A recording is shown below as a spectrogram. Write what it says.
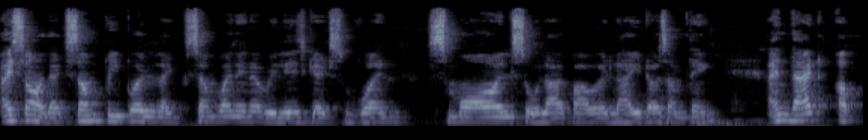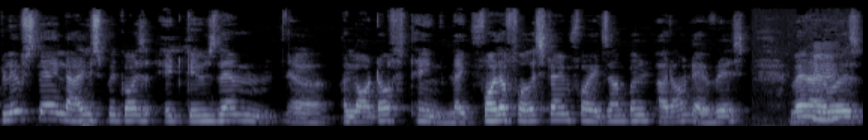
i saw that some people like someone in a village gets one small solar powered light or something and that uplifts their lives because it gives them uh, a lot of things like for the first time for example around everest when mm-hmm. i hmm. was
